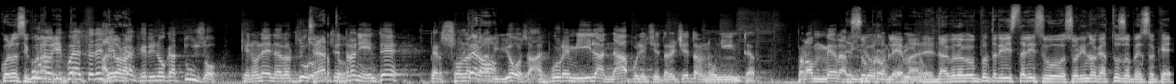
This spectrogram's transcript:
quello Uno sicuramente. di questi, ad esempio, Allora- anche Rino Gattuso, che non è nerazzurro, Certo. non c'entra niente, persona Però- meravigliosa. Eppure Milan, Napoli, eccetera, eccetera, non Inter. Però meraviglioso. Nessun problema. Eh, da quel punto di vista lì su, su Rino Gattuso penso che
